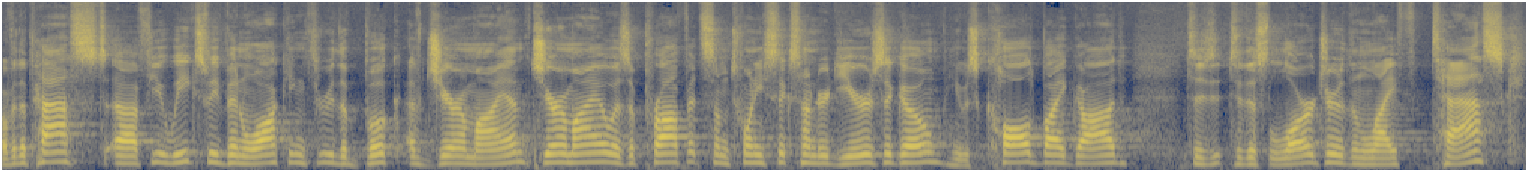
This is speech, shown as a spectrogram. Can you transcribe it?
Over the past uh, few weeks, we've been walking through the book of Jeremiah. Jeremiah was a prophet some 2,600 years ago. He was called by God to, to this larger than life task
